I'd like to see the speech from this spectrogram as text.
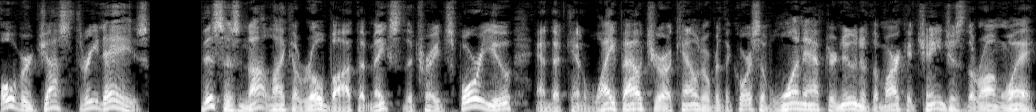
over just three days. This is not like a robot that makes the trades for you and that can wipe out your account over the course of one afternoon if the market changes the wrong way.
